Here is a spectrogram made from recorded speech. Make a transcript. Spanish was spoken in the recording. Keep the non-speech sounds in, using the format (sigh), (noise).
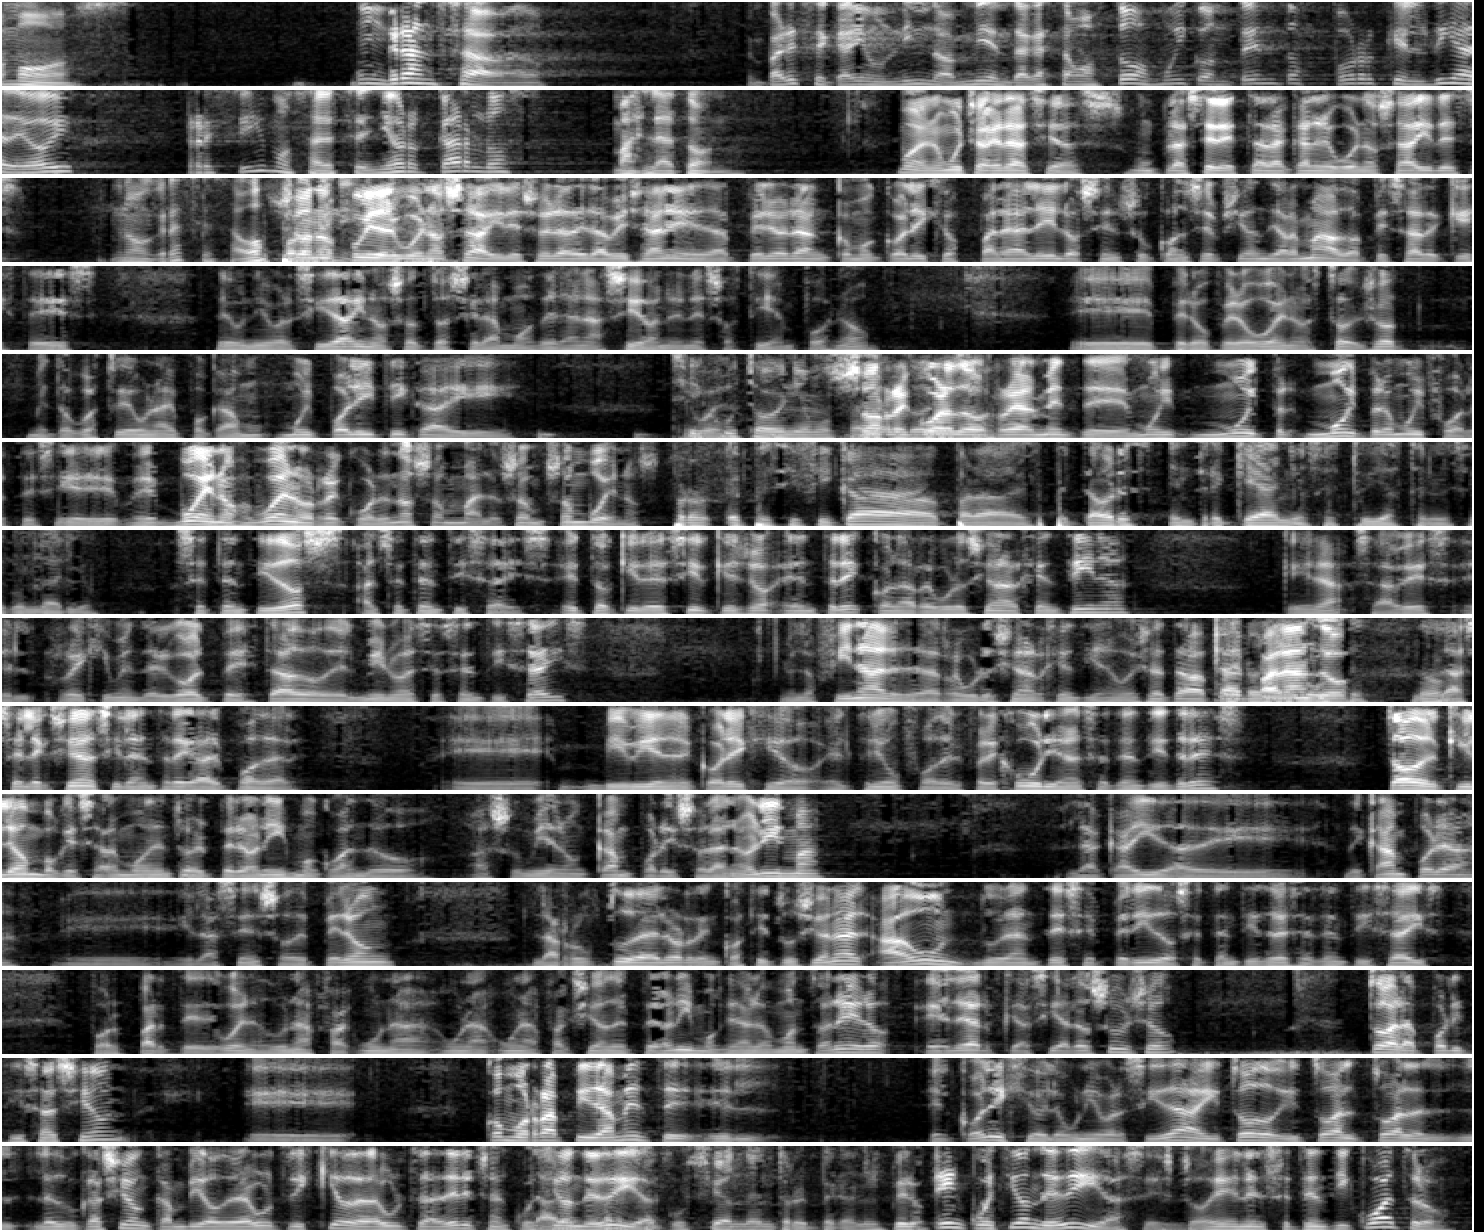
Estamos un gran sábado. Me parece que hay un lindo ambiente. Acá estamos todos muy contentos porque el día de hoy recibimos al señor Carlos Maslatón. Bueno, muchas gracias. Un placer estar acá en el Buenos Aires. No, gracias a vos por Yo no venir. fui del Buenos Aires, yo era de la Avellaneda, pero eran como colegios paralelos en su concepción de armado, a pesar de que este es de universidad y nosotros éramos de la nación en esos tiempos, ¿no? Eh, pero, pero bueno, esto, yo me tocó estudiar una época mu- muy política y Sí, bueno, justo veníamos son recuerdos realmente muy, muy, muy, pero muy fuertes. eh, eh, buenos, buenos recuerdos, no son malos, son, son buenos. Pero especifica para espectadores entre qué años estudiaste en el secundario. 72 al 76. Esto quiere decir que yo entré con la Revolución Argentina, que era, sabes, el régimen del golpe de Estado del 1966, en los finales de la Revolución Argentina, porque ya estaba Claro, preparando UCE, ¿no? las elecciones y la entrega del poder. Eh, viví en el colegio el triunfo del Frejuria en el 73, todo el quilombo que se armó dentro del peronismo cuando asumieron Cámpora y Solano Lima, la caída de, de Cámpora, eh, el ascenso de Perón, la ruptura del orden constitucional, aún durante ese periodo 73-76 por parte de, bueno, de una, fa- una, una, una facción del peronismo, que eran los montoneros, el ERP que hacía lo suyo, toda la politización, eh, cómo rápidamente el, el colegio, la universidad y todo, y toda, toda la, la educación cambió de la ultraizquierda a la ultraderecha en cuestión Claro, de días. Persecución dentro del peronismo. Pero en cuestión de días esto, ¿eh? en el 74, o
